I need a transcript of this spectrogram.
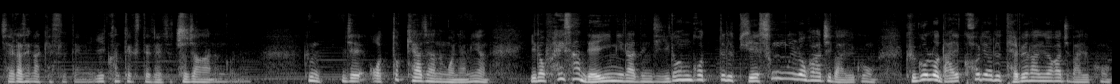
제가 생각했을 때는 이 context에 대해서 주장하는 거는. 그럼 이제 어떻게 하자는 거냐면 이런 회사 name이라든지 이런 것들을 뒤에 숨으려고 하지 말고 그걸로 나의 커리어를 대변하려고 하지 말고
